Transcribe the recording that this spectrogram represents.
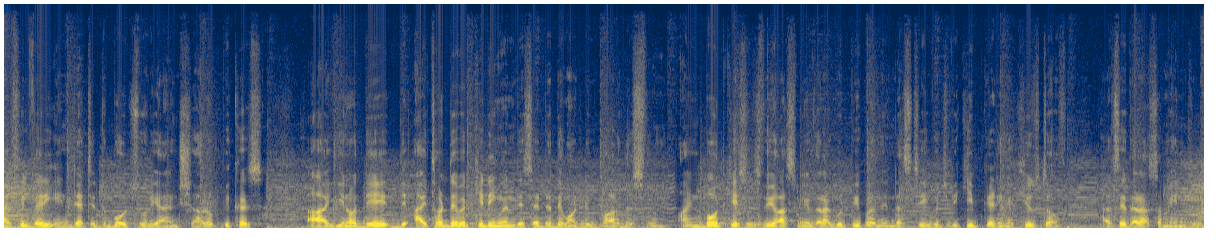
I feel very indebted to both Suriya and Shahrukh because, uh, you know, they, they, I thought they were kidding when they said that they wanted to be part of this film. In both cases, if you ask me if there are good people in the industry, which we keep getting accused of, I'll say there are some angels.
